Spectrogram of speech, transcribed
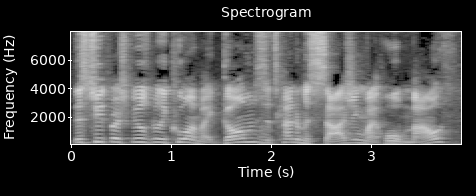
This toothbrush feels really cool on my gums. It's kind of massaging my whole mouth.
